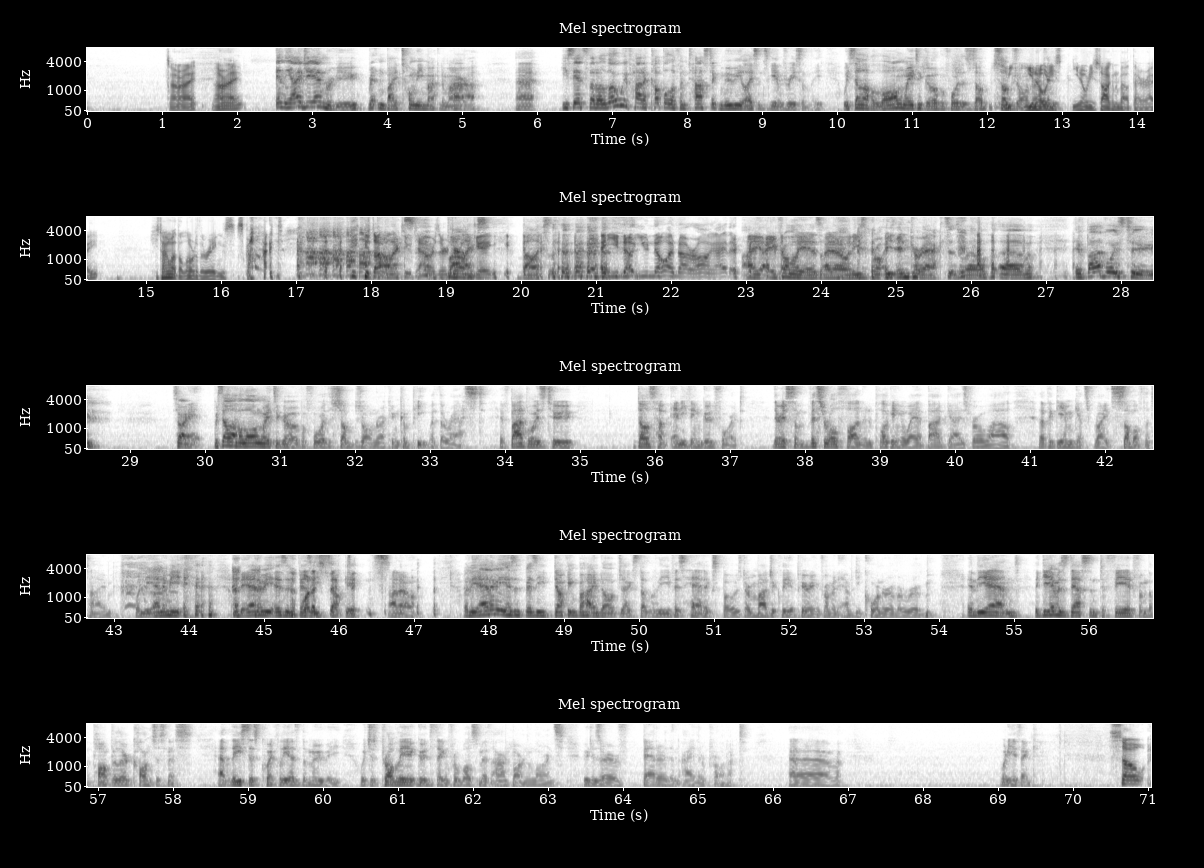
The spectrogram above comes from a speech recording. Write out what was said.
All right. All right. In the IGN review, written by Tony McNamara, uh, he states that although we've had a couple of fantastic movie licensed games recently, we still have a long way to go before the sub subgenre. you know what can- he's you know what he's talking about there, right? He's talking about the Lord of the Rings, Scott. he's talking about the two towers of Return of. King. Bollocks. and you know you know I'm not wrong either. I, I he probably is. I know, and he's he's incorrect as well. Um, if Bad Boys Two, sorry, we still have a long way to go before the subgenre can compete with the rest. If Bad Boys Two does have anything good for it, there is some visceral fun in plugging away at bad guys for a while that the game gets right some of the time. When the enemy, when the enemy isn't busy ducking, sentence. I know. When the enemy isn't busy ducking behind objects that leave his head exposed or magically appearing from an empty corner of a room. In the end, the game is destined to fade from the popular consciousness, at least as quickly as the movie, which is probably a good thing for Will Smith and Martin Lawrence, who deserve better than either product. Um, what do you think? So,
